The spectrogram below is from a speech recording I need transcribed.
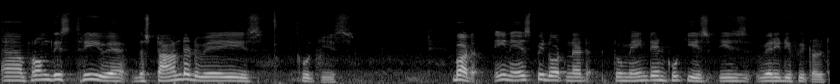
uh, from these three way the standard way is cookies. But in asp.net to maintain cookies is very difficult.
